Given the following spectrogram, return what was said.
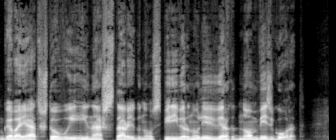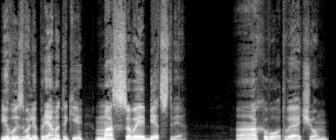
«Говорят, что вы и наш старый гнус перевернули вверх дном весь город и вызвали прямо-таки массовое бедствие». Ах, вот вы о чем.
